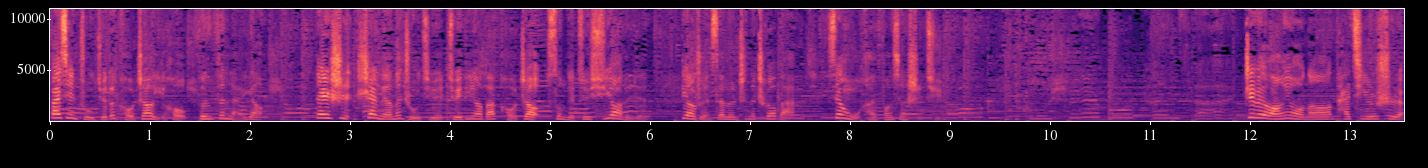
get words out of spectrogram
发现主角的口罩以后纷纷来要。但是善良的主角决定要把口罩送给最需要的人，调转三轮车的车把，向武汉方向驶去。这位网友呢，他其实是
